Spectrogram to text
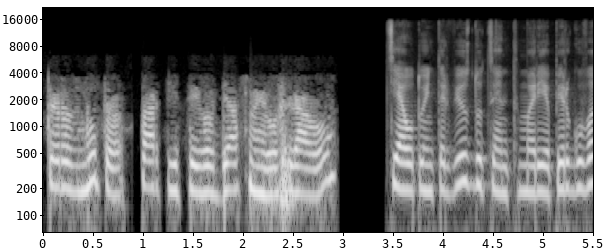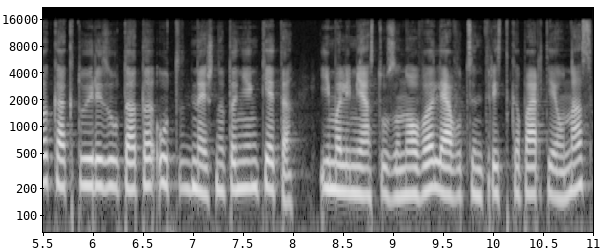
ще разбута партиите и в дясно и в ляво. Цялото интервю с доцент Мария Пиргова, както и резултата от днешната ни анкета. Има ли място за нова лявоцентристка партия у нас?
